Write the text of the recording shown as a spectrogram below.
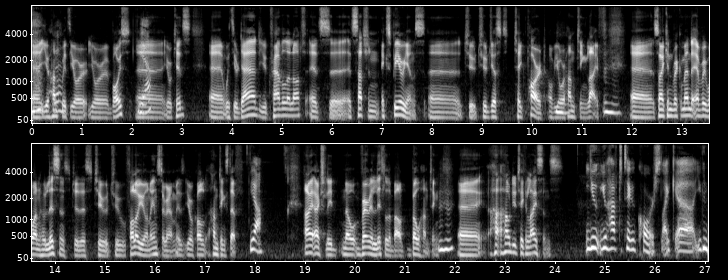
uh, you hunt good. with your your boys, uh, Yeah. your kids. Uh, with your dad, you travel a lot. It's uh, it's such an experience uh, to to just take part of your hunting life. Uh, so I can recommend everyone who listens to this to to follow you on Instagram. Is you're called Hunting Steph. yeah. I actually know very little about bow hunting. Uh, how, how do you take a license? You you have to take a course. Like uh, you can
